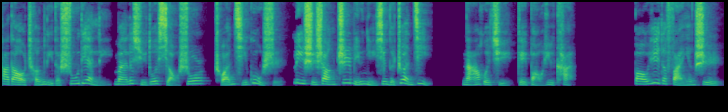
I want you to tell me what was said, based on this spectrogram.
他到城里的书店里买了许多小说、传奇故事、历史上知名女性的传记，拿回去给宝玉看。宝玉的反应是：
